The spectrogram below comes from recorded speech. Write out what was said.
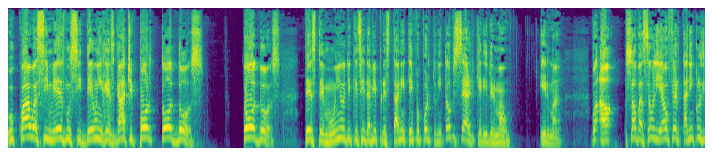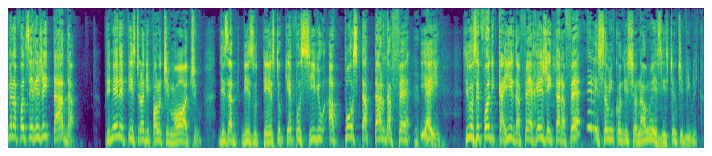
O qual a si mesmo se deu em resgate por todos. Todos. Testemunho de que se deve prestar em tempo oportuno. Então, observe, querido irmão, irmã. A salvação lhe é ofertada, inclusive ela pode ser rejeitada. Primeira epístola de Paulo Timóteo, diz, a- diz o texto que é possível apostatar da fé. E aí? Se você pode cair da fé, rejeitar a fé, eleição incondicional não existe antibíblica.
